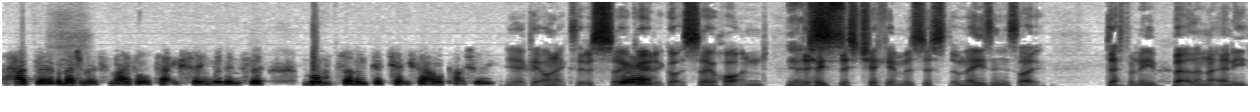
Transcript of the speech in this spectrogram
had the, the measurements for my vortex sitting with him for months. I need to chase that up actually. Yeah, get on it because it was so Yeah. good. It got so hot, and Yeah, this Chase. this chicken was just amazing. It's like definitely better than any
